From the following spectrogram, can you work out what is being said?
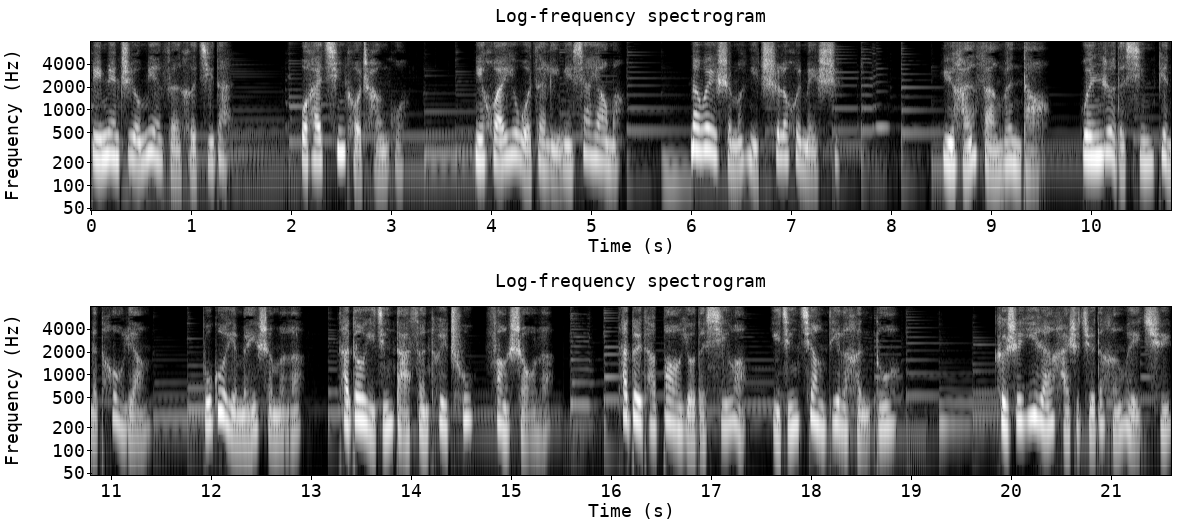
里面只有面粉和鸡蛋，我还亲口尝过。你怀疑我在里面下药吗？那为什么你吃了会没事？雨涵反问道，温热的心变得透凉。不过也没什么了，他都已经打算退出放手了。他对他抱有的希望已经降低了很多，可是依然还是觉得很委屈。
